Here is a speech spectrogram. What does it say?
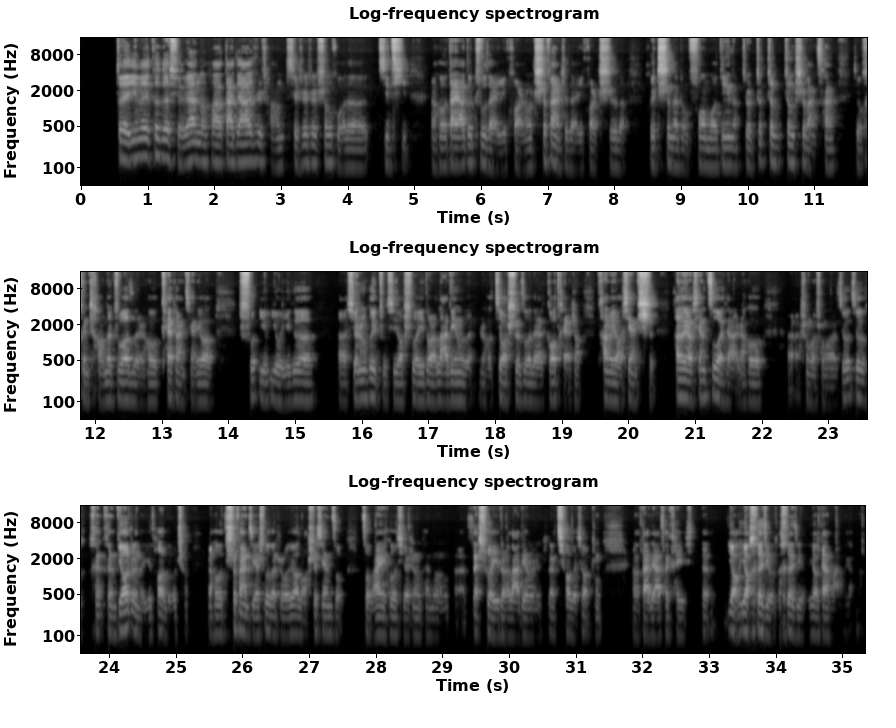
对，因为各个学院的话，大家日常其实是生活的集体，然后大家都住在一块儿，然后吃饭是在一块儿吃的，会吃那种 formal dinner，就是正正正式晚餐，就很长的桌子，然后开饭前要说有有一个。呃，学生会主席要说一段拉丁文，然后教师坐在高台上，他们要先吃，他们要先坐下，然后呃什么什么，就就很很标准的一套流程。然后吃饭结束的时候，要老师先走，走完以后学生才能呃再说一段拉丁文，再敲个小钟，然后大家才可以呃要要喝酒的喝酒，要干嘛的干嘛。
